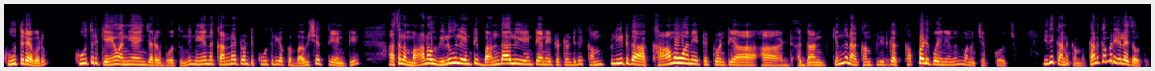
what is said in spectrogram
కూతురు ఎవరు కూతురికి ఏం అన్యాయం జరగబోతుంది? నేను కన్నటువంటి కూతురు యొక్క భవిష్యత్తు ఏంటి? అసలు మానవ విలువలు ఏంటి? బంధాలు ఏంటి? అనేటటువంటిది కంప్లీట్గా ఆ కామం అనేటటువంటి ఆ- దాని కిందన కంప్లీట్గా కప్పడిపోయినాయి అనేది మనం చెప్పుకోవచ్చు. ఇది కనకమ్మ. కనకమ్మ రియలైజ్ అవుతుంది.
